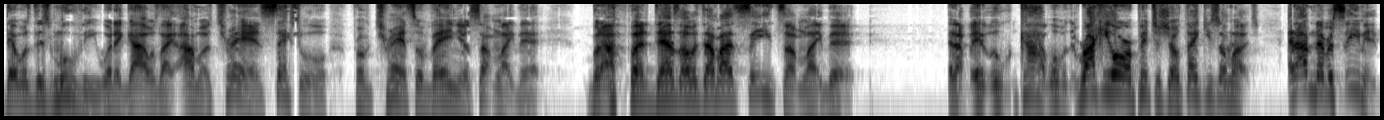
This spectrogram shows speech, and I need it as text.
There was this movie where the guy was like, "I'm a transsexual from Transylvania," or something like that. But I, but that's the only time I've seen something like that. And I, it, oh, God, what was it? Rocky Horror Picture Show? Thank you so much. And I've never seen it.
